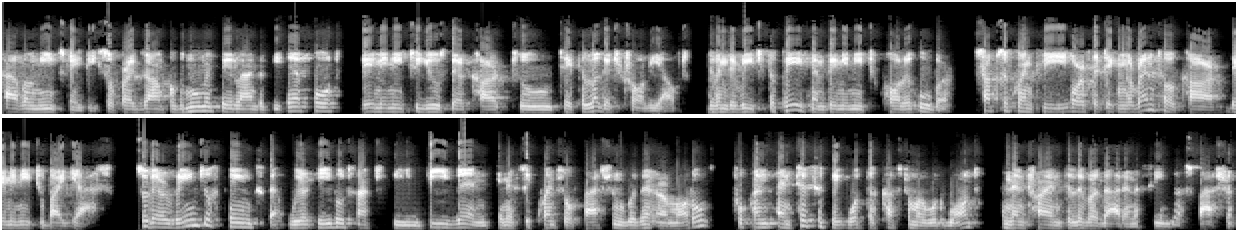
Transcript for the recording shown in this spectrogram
travel needs may be. So, for example, the moment they land at the airport, they may need to use their card to take a luggage trolley out. When they reach the pavement, they may need to call an Uber. Subsequently, or if they're taking a rental car, they may need to buy gas. So there are a range of things that we're able to actually weave in in a sequential fashion within our models to anticipate what the customer would want and then try and deliver that in a seamless fashion.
